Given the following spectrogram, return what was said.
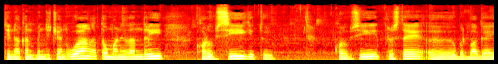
tindakan pencucian uang atau money laundry korupsi gitu. Korupsi terus teh e, berbagai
